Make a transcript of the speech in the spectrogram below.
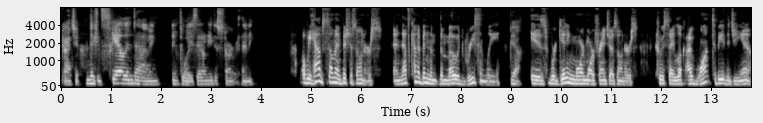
Gotcha. They can scale into having employees. They don't need to start with any. Well, we have some ambitious owners, and that's kind of been the, the mode recently. Yeah. Is we're getting more and more franchise owners who say, look, I want to be the GM.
